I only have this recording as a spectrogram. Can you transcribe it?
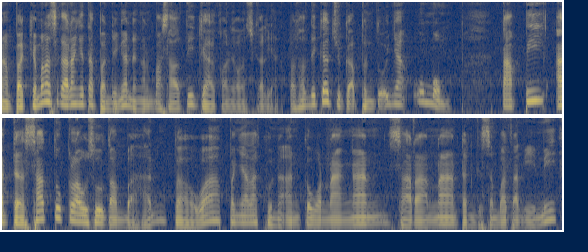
Nah, bagaimana sekarang kita bandingkan dengan pasal 3 kawan-kawan sekalian? Pasal 3 juga bentuknya umum, tapi ada satu klausul tambahan bahwa penyalahgunaan kewenangan, sarana dan kesempatan ini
